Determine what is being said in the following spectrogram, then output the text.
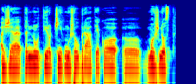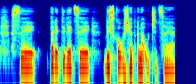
a že ten nultý ročník můžou brát jako uh, možnost si tady ty věci vyzkoušet a naučit se je.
